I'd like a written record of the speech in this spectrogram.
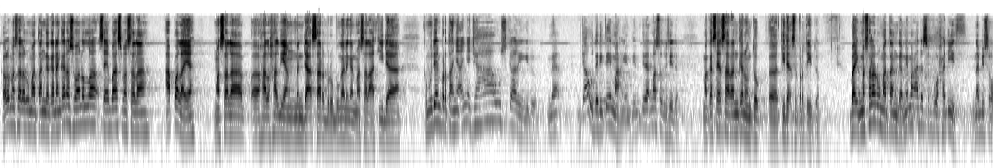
Kalau masalah rumah tangga kadang-kadang subhanallah saya bahas masalah apalah ya masalah eh, hal-hal uh, yang mendasar berhubungan dengan masalah akidah. Kemudian pertanyaannya jauh sekali gitu, nah, jauh dari tema, gitu. tidak masuk di situ. Maka saya sarankan untuk uh, tidak seperti itu. Baik masalah rumah tangga, memang ada sebuah hadis Nabi saw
